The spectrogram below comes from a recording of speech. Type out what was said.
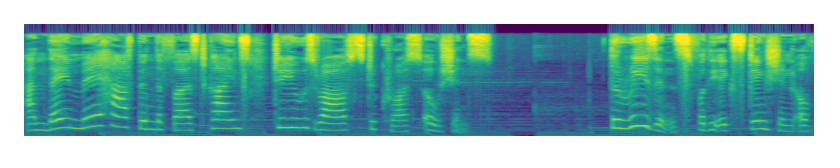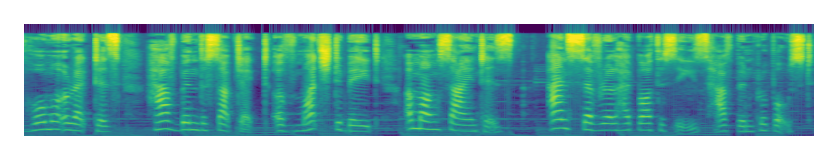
and they may have been the first kinds to use rafts to cross oceans. The reasons for the extinction of Homo erectus have been the subject of much debate among scientists and several hypotheses have been proposed.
